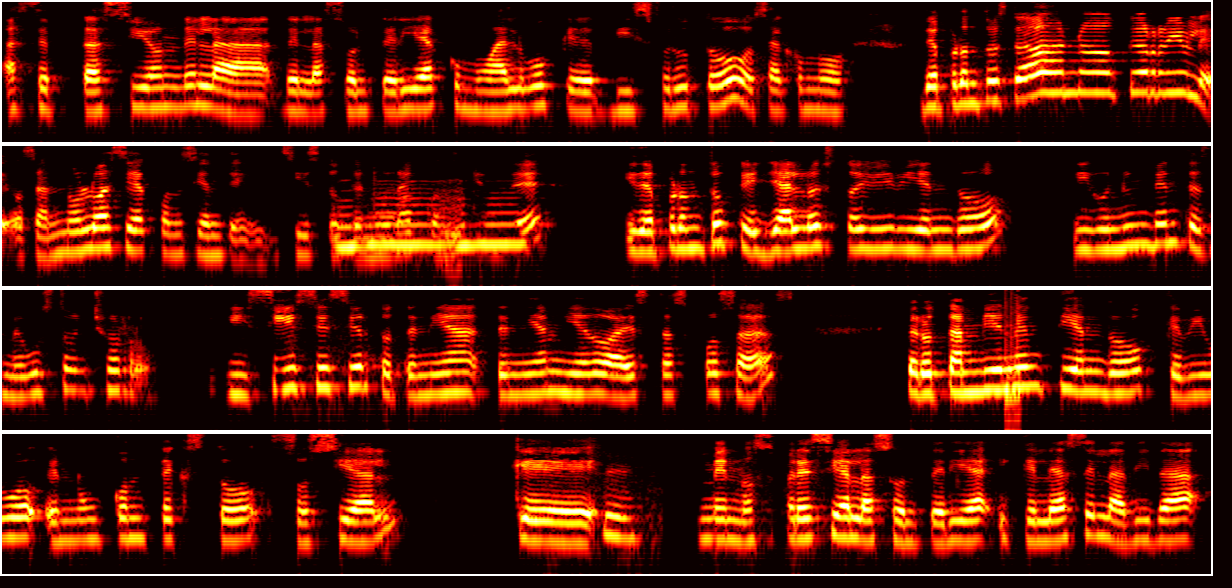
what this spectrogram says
aceptación de la, de la soltería como algo que disfruto, o sea, como de pronto está, ah, no, qué horrible, o sea, no lo hacía consciente, insisto, que no era consciente, y de pronto que ya lo estoy viviendo, digo, no inventes, me gusta un chorro. Y sí, sí es cierto, tenía, tenía miedo a estas cosas, pero también entiendo que vivo en un contexto social que menosprecia la soltería y que le hace la vida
